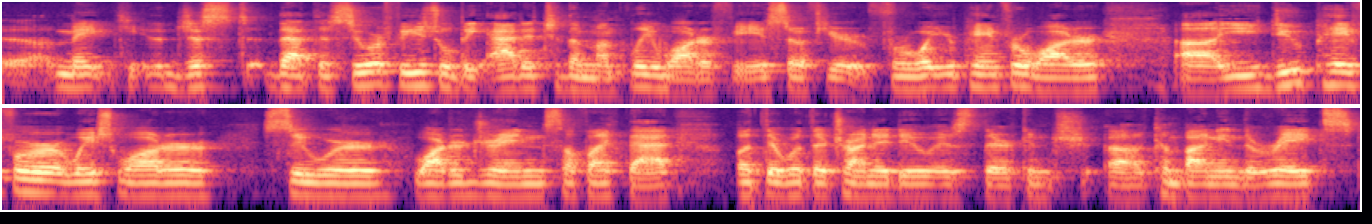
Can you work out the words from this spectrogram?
uh, make just that the sewer fees will be added to the monthly water fees. So if you're for what you're paying for water, uh, you do pay for wastewater, sewer, water drain, stuff like that. But they're, what they're trying to do is they're uh, combining the rates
